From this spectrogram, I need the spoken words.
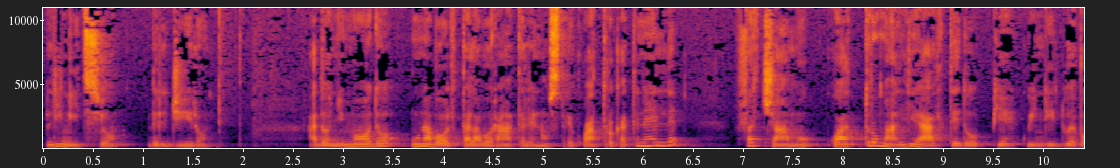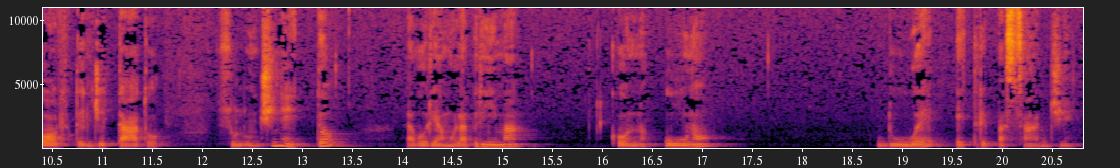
l'inizio del giro. Ad ogni modo, una volta lavorate le nostre 4 catenelle, facciamo 4 maglie alte doppie, quindi due volte il gettato sull'uncinetto, lavoriamo la prima con 1, 2 e 3 passaggi.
